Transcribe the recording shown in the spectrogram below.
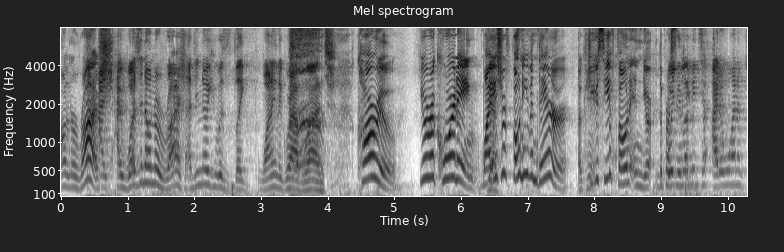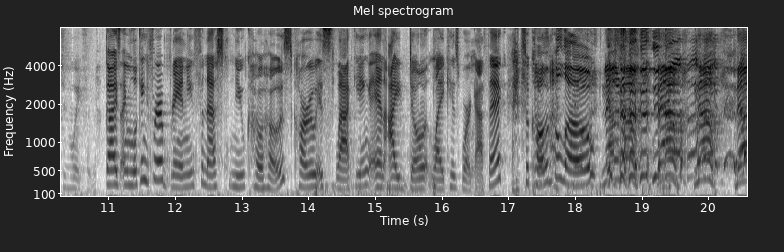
on a rush. I, I wasn't on a rush. I didn't know he was like wanting to grab lunch. Karu, you're recording. Why Yeah. is your phone even there? Okay. Do you see a phone in your the person? Wait, let me. T- I don't want him to wait for me. Guys, I'm looking for a brand new finessed new co-host. Karu is slacking, and I don't like his work ethic. So comment below. No, no, no, no, no,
